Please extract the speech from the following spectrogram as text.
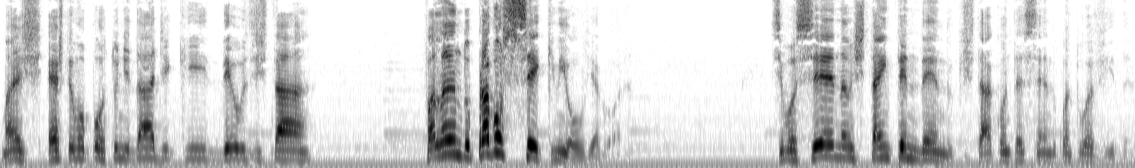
Mas esta é uma oportunidade que Deus está falando para você que me ouve agora. Se você não está entendendo o que está acontecendo com a tua vida,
